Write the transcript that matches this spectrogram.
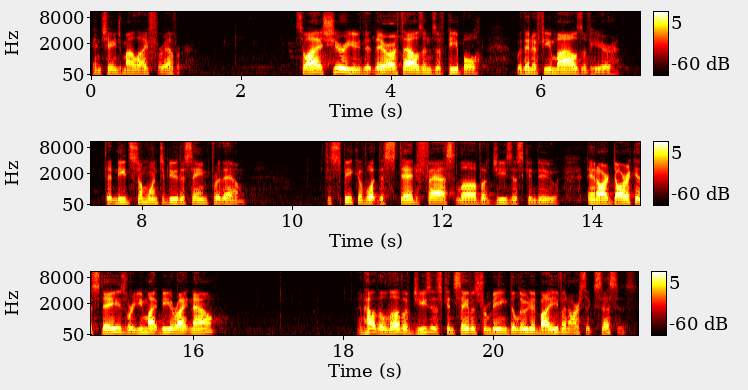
and changed my life forever. So I assure you that there are thousands of people within a few miles of here that need someone to do the same for them to speak of what the steadfast love of Jesus can do in our darkest days, where you might be right now, and how the love of Jesus can save us from being deluded by even our successes.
